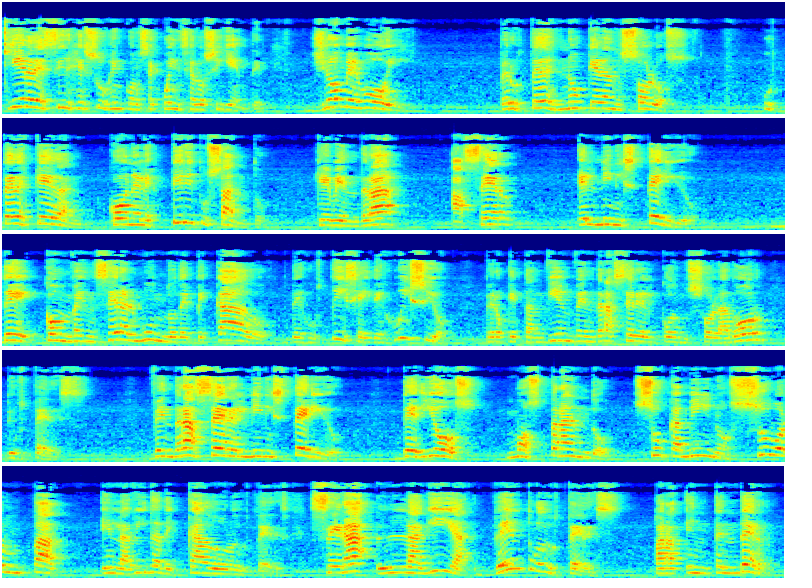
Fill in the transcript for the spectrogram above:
Quiere decir Jesús en consecuencia lo siguiente, yo me voy, pero ustedes no quedan solos. Ustedes quedan con el Espíritu Santo que vendrá a ser el ministerio de convencer al mundo de pecado, de justicia y de juicio, pero que también vendrá a ser el consolador de ustedes. Vendrá a ser el ministerio de Dios mostrando su camino, su voluntad en la vida de cada uno de ustedes. Será la guía dentro de ustedes para entender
